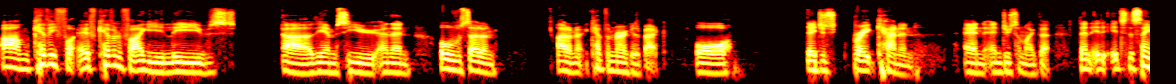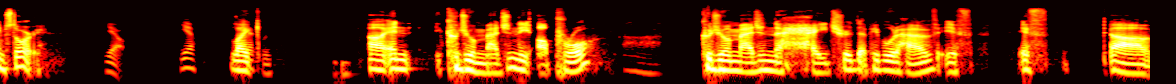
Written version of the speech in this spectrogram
um Kevin Fe- if Kevin Feige leaves uh the MCU and then all of a sudden I don't know Captain America's back or they just break canon and and do something like that then it, it's the same story yeah, yeah, like exactly. uh and could you imagine the uproar Ah, could you imagine the hatred that people would have if if uh,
